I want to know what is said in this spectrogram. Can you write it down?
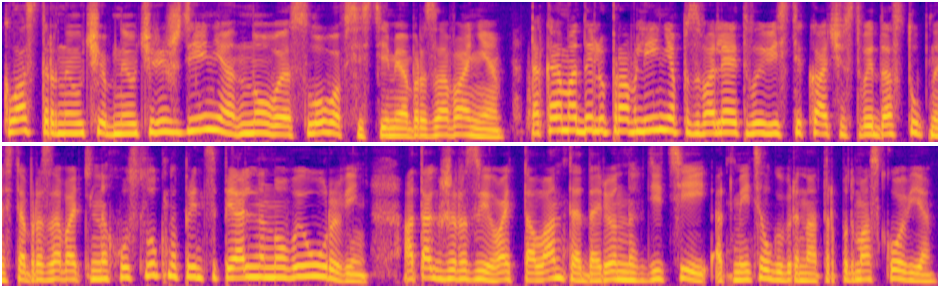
Кластерные учебные учреждения – новое слово в системе образования. Такая модель управления позволяет вывести качество и доступность образовательных услуг на принципиально новый уровень, а также развивать таланты одаренных детей, отметил губернатор Подмосковья.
